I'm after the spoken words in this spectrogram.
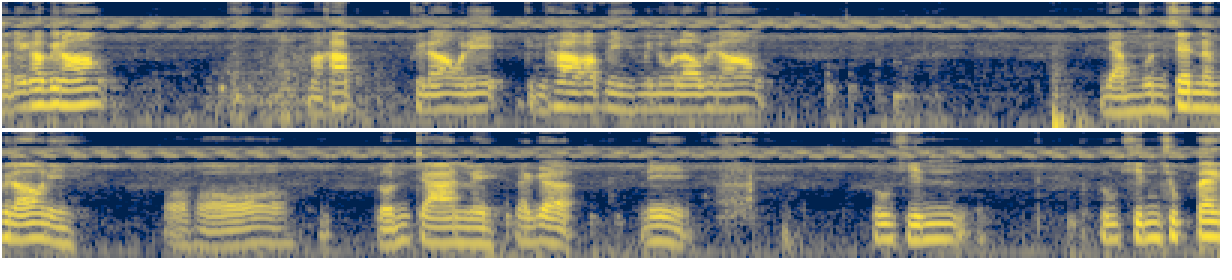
วัสดีครับพี่น้อง มาครับ พี่น้องวันนี้กินข้าวครับนี่เมนูเราพี่น้องยำบุญเส้นนะพี่น้องนี่โอ้โหล้นจานเลย แล้วก็นี่ลูกชิ้นลูกชิ้นชุบแป้ง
